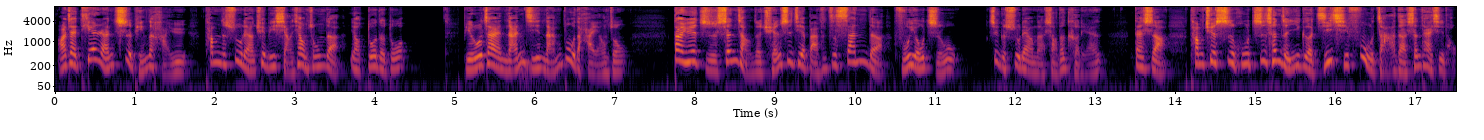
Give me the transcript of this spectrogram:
而在天然赤贫的海域，它们的数量却比想象中的要多得多。比如在南极南部的海洋中，大约只生长着全世界百分之三的浮游植物，这个数量呢少得可怜。但是啊，它们却似乎支撑着一个极其复杂的生态系统。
